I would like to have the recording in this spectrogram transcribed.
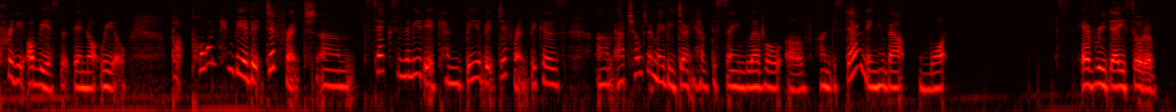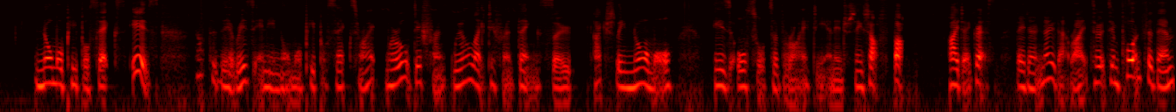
pretty obvious that they're not real. But porn can be a bit different. Um, sex in the media can be a bit different because um, our children maybe don't have the same level of understanding about what everyday sort of normal people sex is. Not that there is any normal people sex, right? We're all different. We all like different things. So actually, normal is all sorts of variety and interesting stuff. But I digress. They don't know that, right? So it's important for them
